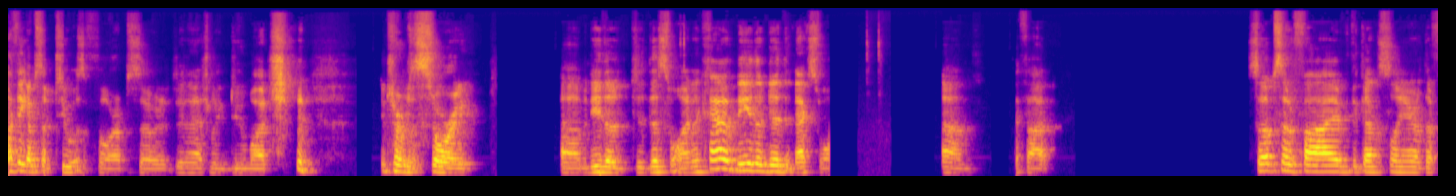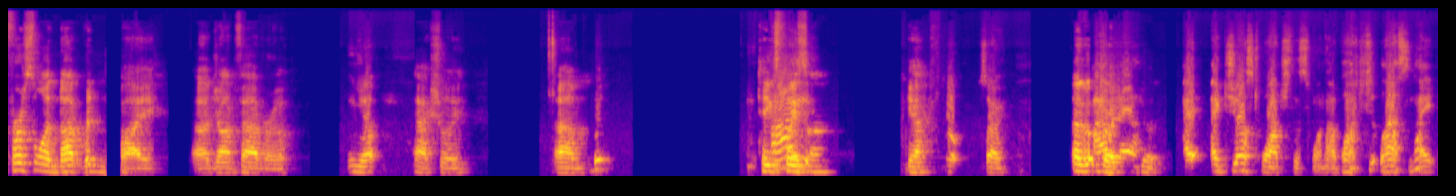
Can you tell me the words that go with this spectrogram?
I think episode two was a filler episode. It didn't actually do much in terms of story. Um, neither did this one, and kind of neither did the next one. Um, I thought. So episode five, the gunslinger, the first one not written by uh, Jon Favreau, yep. actually. Um, takes I- place on. Yeah. Oh, sorry. Oh, go, I, ahead. uh, I, I just watched this one. I watched it last night.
